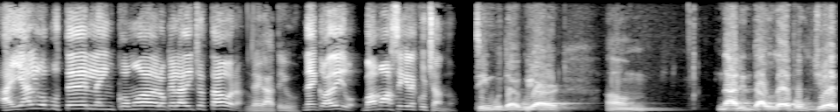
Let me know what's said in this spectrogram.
¿Hay algo que a ustedes les incomoda de lo que él ha dicho hasta ahora? Negativo. Negativo. Vamos a seguir escuchando. that we are um, not in that level yet,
